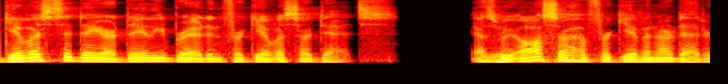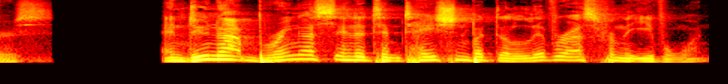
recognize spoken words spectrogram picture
Give us today our daily bread and forgive us our debts, as we also have forgiven our debtors. And do not bring us into temptation, but deliver us from the evil one.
